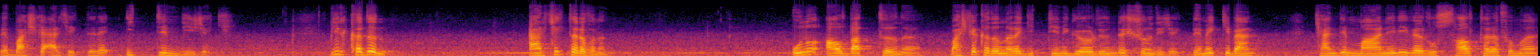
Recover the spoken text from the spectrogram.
ve başka erkeklere ittim diyecek. Bir kadın erkek tarafının onu aldattığını, başka kadınlara gittiğini gördüğünde şunu diyecek. Demek ki ben kendi manevi ve ruhsal tarafımı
